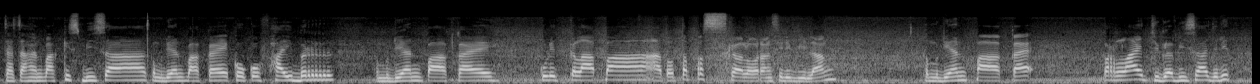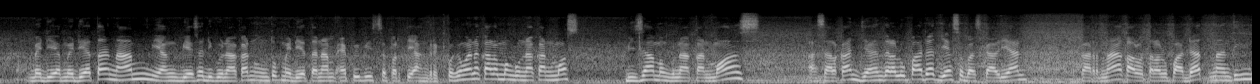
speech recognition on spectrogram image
cacahan pakis bisa, kemudian pakai koko fiber, kemudian pakai kulit kelapa atau tepes kalau orang sini bilang. Kemudian pakai perlite juga bisa jadi media-media tanam yang biasa digunakan untuk media tanam EPP seperti anggrek. Bagaimana kalau menggunakan moss bisa menggunakan moss asalkan jangan terlalu padat ya sobat sekalian. Karena kalau terlalu padat nanti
